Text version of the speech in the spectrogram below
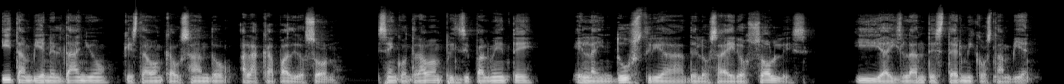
y también el daño que estaban causando a la capa de ozono. Se encontraban principalmente en la industria de los aerosoles y aislantes térmicos también.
